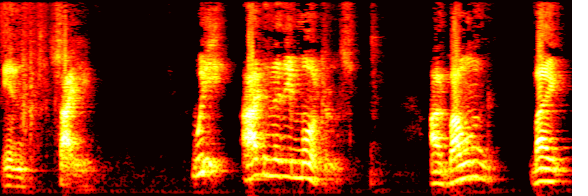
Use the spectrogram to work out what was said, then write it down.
in Sai. We ordinary mortals are bound by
